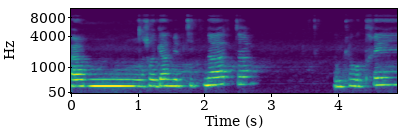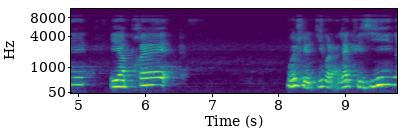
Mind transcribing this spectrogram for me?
Euh, je regarde mes petites notes. Donc l'entrée. Et après, moi j'ai dit voilà, la cuisine,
